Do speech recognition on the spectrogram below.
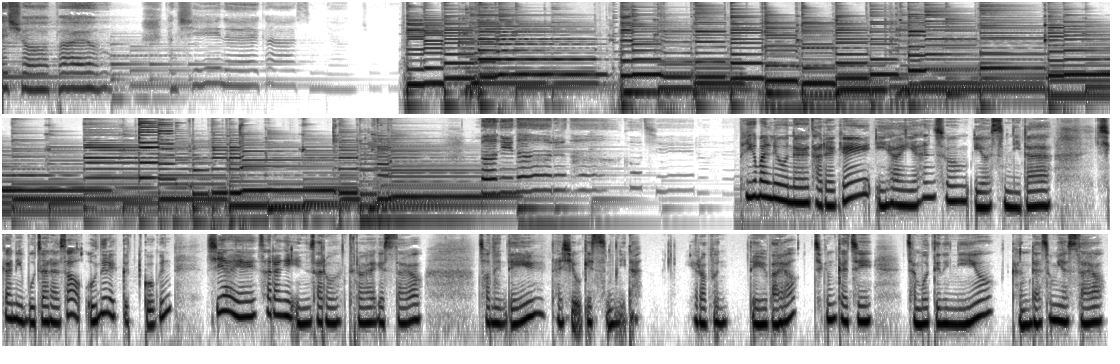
쉬어봐요. 당신의 가슴 양쪽이. 피그말리온을 다르게 이하이의 한숨이었습니다. 시간이 모자라서 오늘의 끝곡은 시아의 사랑의 인사로 들어야겠어요. 저는 내일 다시 오겠습니다. 여러분, 내일 봐요. 지금까지 잠 못 드는 이유 강다솜이었어요.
